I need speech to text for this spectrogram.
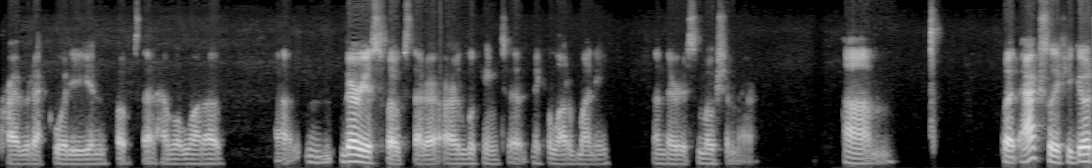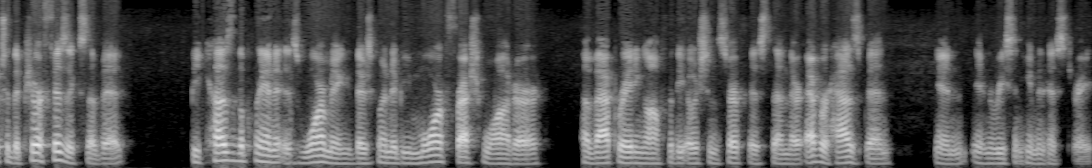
private equity and folks that have a lot of uh, various folks that are, are looking to make a lot of money, and there is motion there. Um, but actually, if you go to the pure physics of it, because the planet is warming, there's going to be more fresh water evaporating off of the ocean surface than there ever has been in, in recent human history.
